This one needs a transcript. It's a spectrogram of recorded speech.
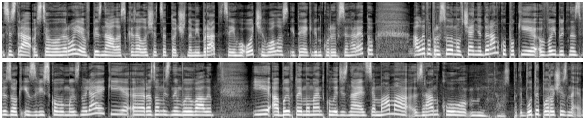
сестра ось цього героя впізнала, сказала, що це точно мій брат, це його очі, голос і те, як він курив сигарету. Але попросила мовчання до ранку, поки вийдуть на зв'язок із військовими з нуля, які разом із ним воювали. І аби в той момент, коли дізнається мама, зранку господи, бути поруч із нею.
